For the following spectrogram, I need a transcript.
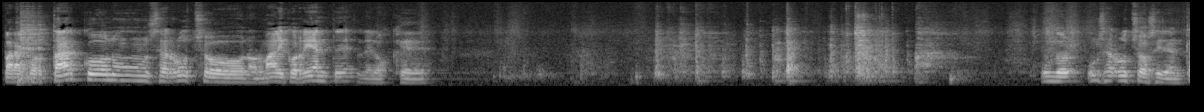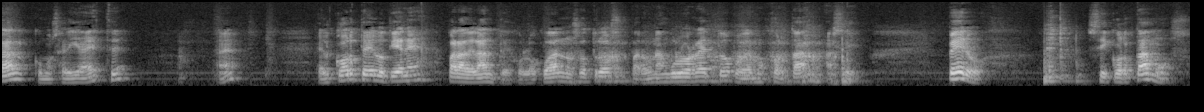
Para cortar con un serrucho normal y corriente, de los que un, serrucho occidental, como sería este, ¿eh? el corte lo tiene para adelante, con lo cual nosotros para un ángulo recto podemos cortar así. Pero si cortamos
